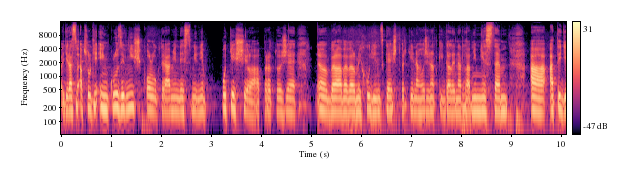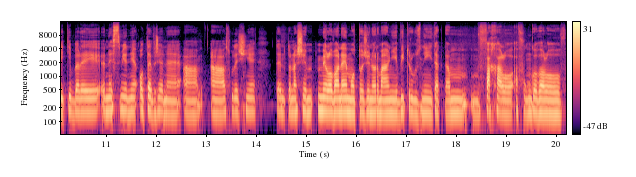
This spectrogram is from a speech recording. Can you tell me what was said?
Viděla jsem absolutně inkluzivní školu, která mě nesmírně potěšila, protože eh, byla ve velmi chudinské čtvrti nahoře nad Kigali, nad hlavním městem a, a ty děti byly nesmírně otevřené a, a skutečně tento naše milované moto, že normální je být různý, tak tam fachalo a fungovalo v,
